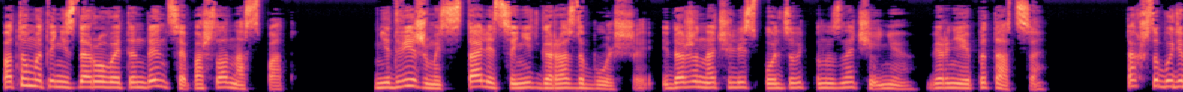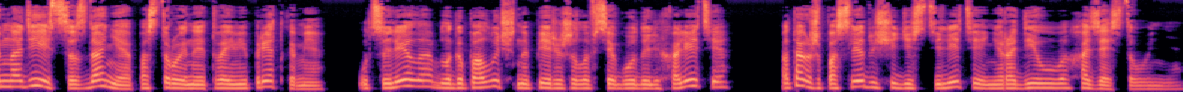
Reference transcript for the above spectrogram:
Потом эта нездоровая тенденция пошла на спад. Недвижимость стали ценить гораздо больше и даже начали использовать по назначению, вернее, пытаться. Так что будем надеяться, здание, построенное твоими предками, уцелело, благополучно пережило все годы лихолетия, а также последующие десятилетия нерадивого хозяйствования.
